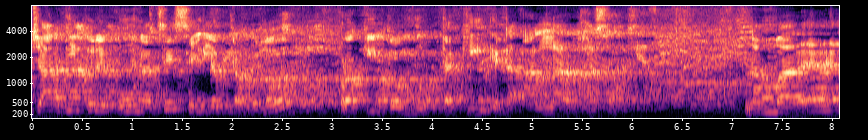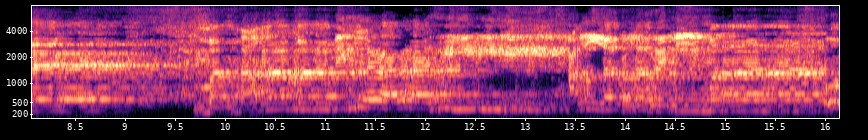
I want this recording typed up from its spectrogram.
যার ভিতরে গুণ আছে, সেই লোকটা হলো প্রকৃত মুত্তাকি। এটা আল্লাহর ভাষা। নাম্বার এক, মান আল্লাহর উপরে ঈমান ওয়া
